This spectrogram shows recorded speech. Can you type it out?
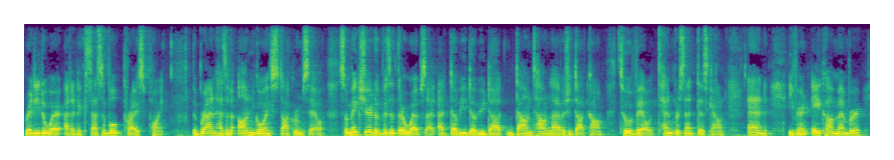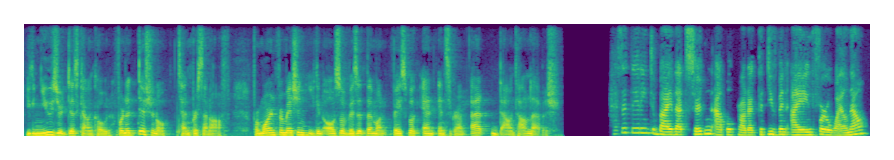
ready to wear at an accessible price point. The brand has an ongoing stockroom sale, so make sure to visit their website at www.downtownlavish.com to avail 10% discount. And if you're an ACOM member, you can use your discount code for an additional 10% off. For more information, you can also visit them on Facebook and Instagram at Downtown Lavish. Hesitating to buy that certain Apple product that you've been eyeing for a while now?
